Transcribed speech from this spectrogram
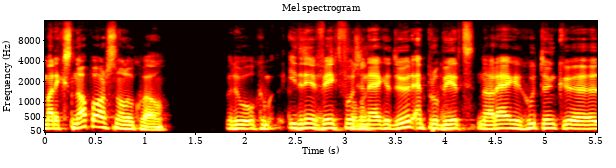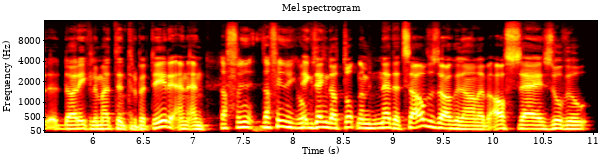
Maar ik snap Arsenal ook wel. Ik bedoel, iedereen veegt voor zijn eigen deur en probeert naar eigen goeddunken eh, dat reglement te interpreteren. En, en Dat vind, dat vind ik ook... ik denk dat Tottenham net hetzelfde zou gedaan hebben als zij zoveel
